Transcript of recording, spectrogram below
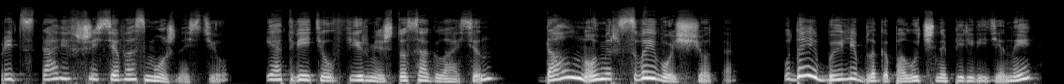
представившейся возможностью и ответил фирме, что согласен, дал номер своего счета, куда и были благополучно переведены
